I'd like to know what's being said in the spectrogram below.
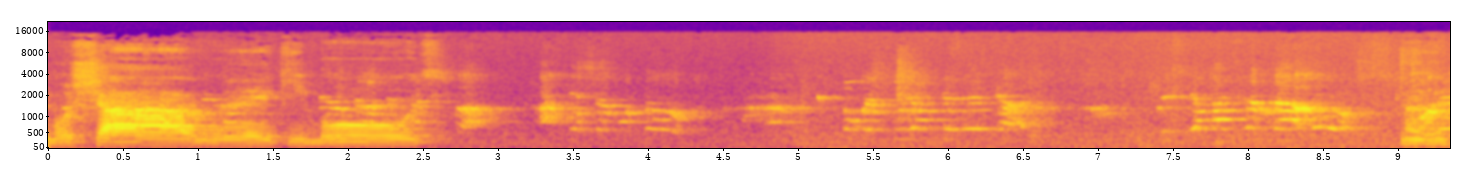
מושב, קיבוץ. זה?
